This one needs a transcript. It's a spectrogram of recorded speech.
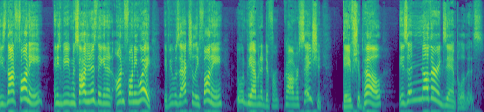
He's not funny and he's being misogynistic in an unfunny way. If he was actually funny, we would be having a different conversation. Dave Chappelle is another example of this.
